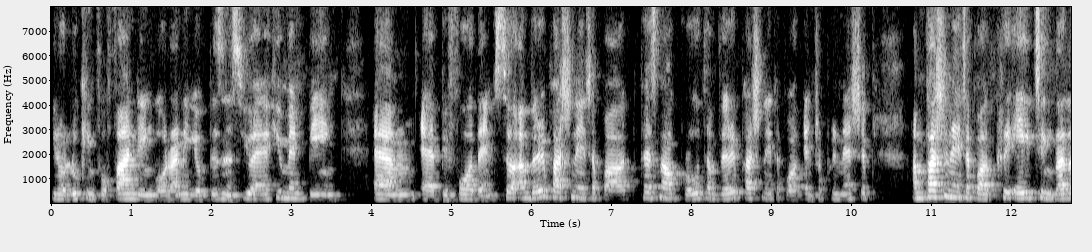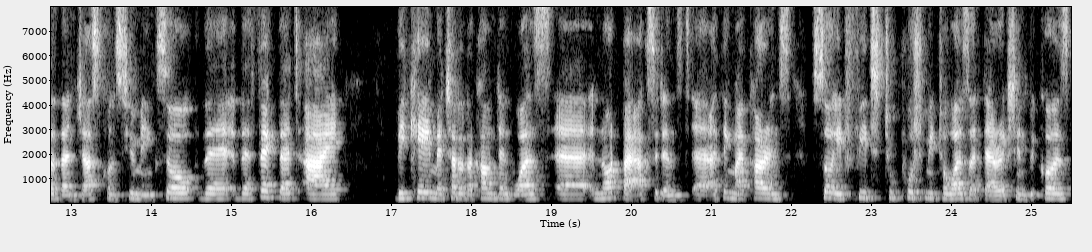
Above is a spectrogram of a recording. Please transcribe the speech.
you know, looking for funding or running your business, you are a human being um, uh, before then. So I'm very passionate about personal growth. I'm very passionate about entrepreneurship. I'm passionate about creating rather than just consuming. So the the fact that I became a chartered accountant was uh, not by accident. Uh, I think my parents saw it fit to push me towards that direction because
